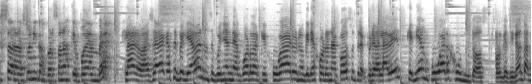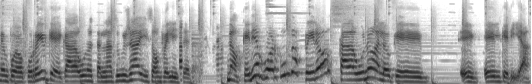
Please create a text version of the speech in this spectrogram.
son las únicas personas que pueden ver. Claro, allá acá se peleaban, no se ponían de acuerdo a qué jugar, uno quería jugar una cosa, pero a la vez querían jugar juntos, porque si no también puede ocurrir que cada uno está en la suya y son felices. No, querían jugar juntos, pero cada uno a lo que eh, él quería.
